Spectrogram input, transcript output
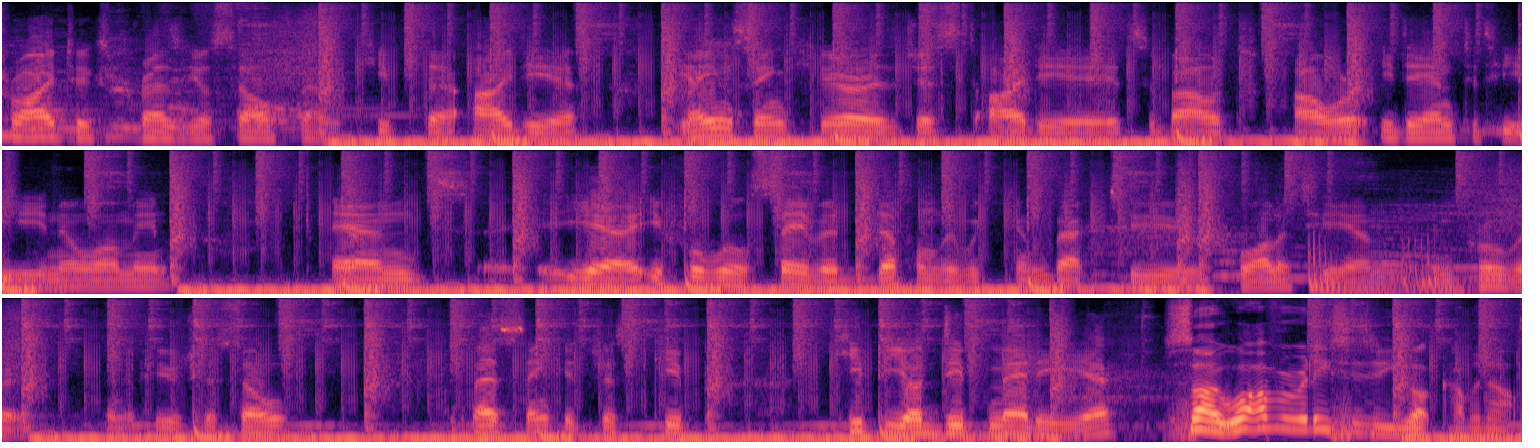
try to express yourself and keep the idea. Main thing here is just idea. It's about our identity. You know what I mean? And yeah, if we will save it, definitely we can back to quality and improve it in the future. So best thing is just keep keep your deep medi. Yeah. So, what other releases have you got coming up?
